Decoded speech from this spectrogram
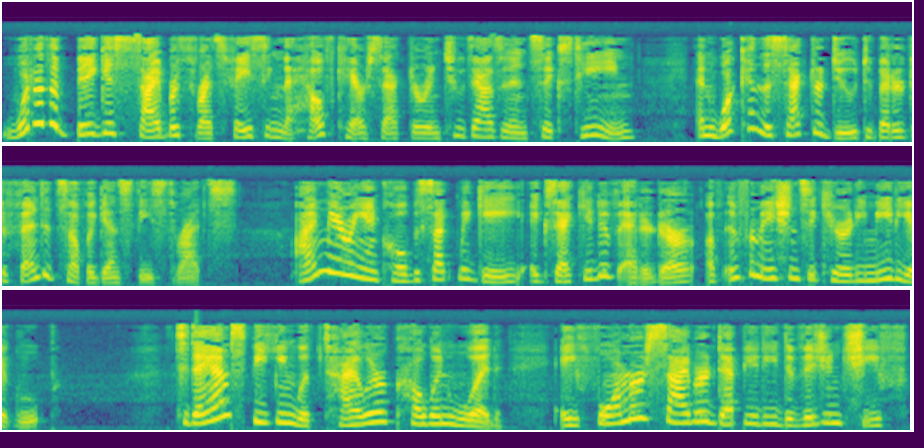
What are the biggest cyber threats facing the healthcare sector in 2016, and what can the sector do to better defend itself against these threats? I'm Marianne Kolbasuk McGee, Executive Editor of Information Security Media Group. Today I'm speaking with Tyler Cohen Wood, a former Cyber Deputy Division Chief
